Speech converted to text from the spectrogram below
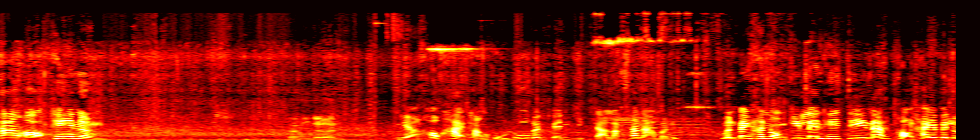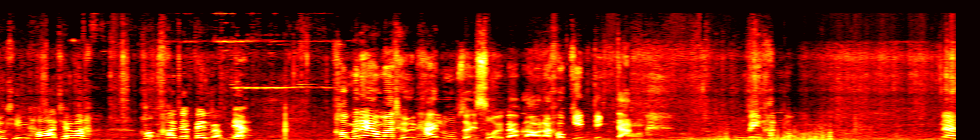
ทางออกที่หนึ่งก็ต้องเดินเนี่ยเขาขายถังหูลูกกันเป็นกิจจลักษณะเหมือนเหมือนเป็นขนมกินเล่นที่จีนนะ ของไทยเป็นลูกชิ้นทอดใช่ปะของเขาจะเป็นแบบเนี้ยเขาไม่ได้เอามาถือถ่ายรูปสวยๆแบบเรานะเขากินจริงจัง เป็นขนมนะ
